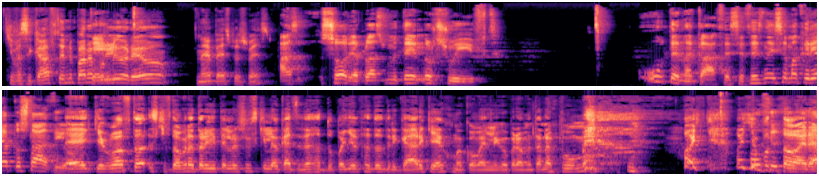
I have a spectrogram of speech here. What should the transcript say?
Και βασικά αυτό είναι πάρα Και- πολύ ωραίο. Ναι, πες, πες, πες. Ας, sorry, απλά ας πούμε Taylor Swift. Ούτε να κάθεσαι. Θες να είσαι μακριά από το στάδιο. Ε, και εγώ αυτό σκεφτόμουν τώρα για Taylor Swift και λέω κάτι δεν θα το πω γιατί θα τον τριγκάρω και έχουμε ακόμα λίγο πράγματα να πούμε. όχι, όχι από τώρα.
